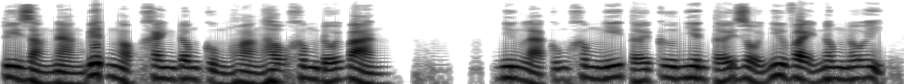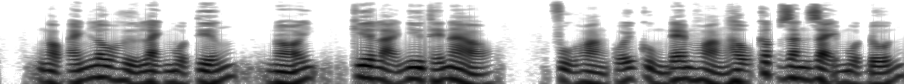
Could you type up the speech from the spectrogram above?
Tuy rằng nàng biết Ngọc Khanh Đông cùng hoàng hậu không đối bàn, nhưng là cũng không nghĩ tới cư nhiên tới rồi như vậy nông nỗi. Ngọc Ánh lâu hử lạnh một tiếng, nói, kia lại như thế nào? Phụ hoàng cuối cùng đem hoàng hậu cấp răn dạy một đốn,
